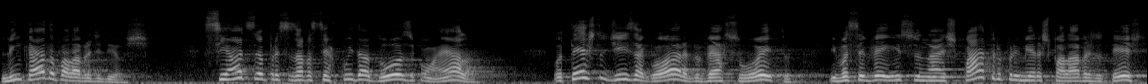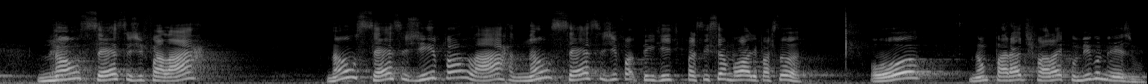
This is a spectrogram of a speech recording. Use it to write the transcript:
Linkado à palavra de Deus. Se antes eu precisava ser cuidadoso com ela, o texto diz agora, no verso 8, e você vê isso nas quatro primeiras palavras do texto: não cesses de falar, não cesses de falar, não cesses de falar. Tem gente que fala assim, isso é mole, pastor. Ou não parar de falar é comigo mesmo.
